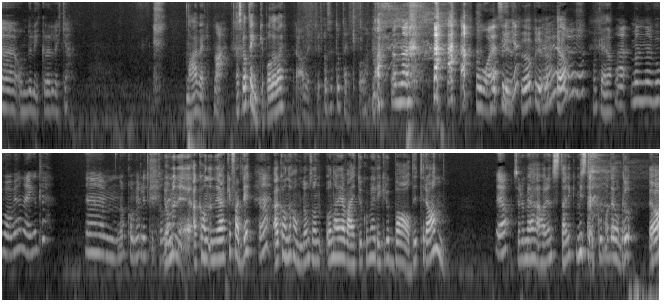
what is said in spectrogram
eh, om du liker det eller ikke. Nei vel. Nei. Jeg skal tenke på det der. Ja, det nytter ikke å sitte og tenke på det. Nei. Men eh, Nå var jeg sier? Ja, Ja, ja, ja, ja. Ok, da. Nei, men eh, hvor var vi hen egentlig? Eh, nå kom jeg litt ut av det. Jo, men jeg, kan, jeg er ikke ferdig. Ja, Jeg kan det handle om sånn Å nei, jeg veit jo ikke om jeg liker å bade i tran. ja. Selv om jeg har en sterk mistanke om at jeg kommer til å ja.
